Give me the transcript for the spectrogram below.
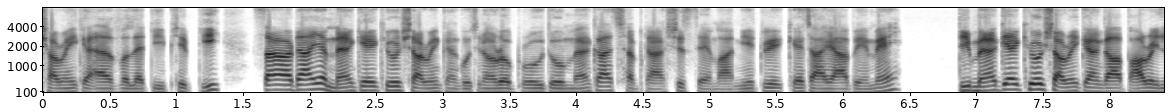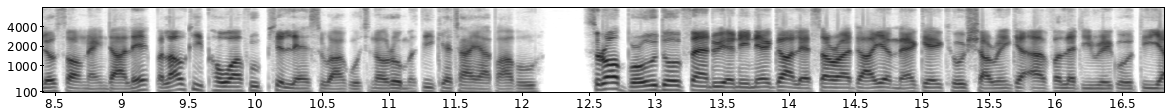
Sharing Can Ability ဖြစ်ပြီး Sarada ရဲ့ Mega Q Sharing Can ကိုကျွန်တော်တို့ Boruto manga chapter 80မှာမြင်တွေ့ခဲ့ကြရပါမယ်။ ဒီ Mega Q Sharing Can ကဘာတွေလှုပ်ဆောင်နိုင်တာလဲဘယ်လောက်ထိ powerful ဖြစ်လဲဆိုတာကိုကျွန်တော်တို့မသိခဲ့ကြရပါဘူး။ဆိုတော့ Boruto fan တွေအနေနဲ့ကလည်း Sarada ရဲ့ Mega Q Sharing Can Ability တွေကိုသိရ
